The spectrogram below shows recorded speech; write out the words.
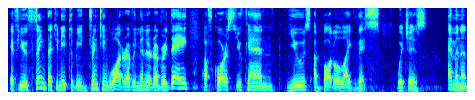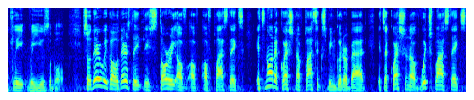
If you think that you need to be drinking water every minute, every day, of course, you can use a bottle like this, which is eminently reusable. So there we go. There's the, the story of, of, of plastics. It's not a question of plastics being good or bad. It's a question of which plastics,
